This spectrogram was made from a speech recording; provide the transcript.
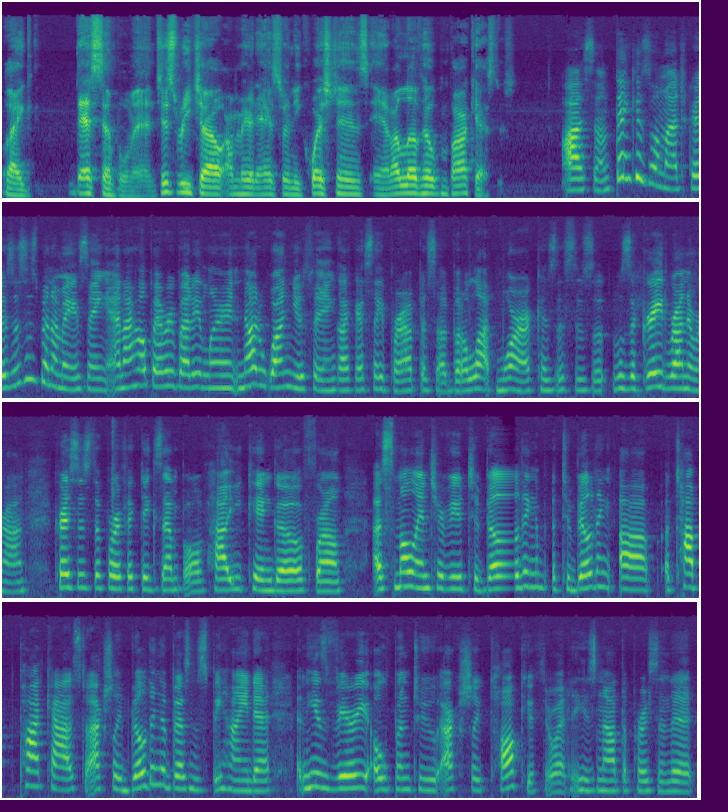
Like that's simple, man. Just reach out. I'm here to answer any questions, and I love helping podcasters. Awesome. Thank you so much, Chris. This has been amazing. And I hope everybody learned not one new thing, like I say per episode, but a lot more because this is a, was a great runaround. Chris is the perfect example of how you can go from a small interview to building to building a, a top podcast to actually building a business behind it. And he's very open to actually talk you through it. He's not the person that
